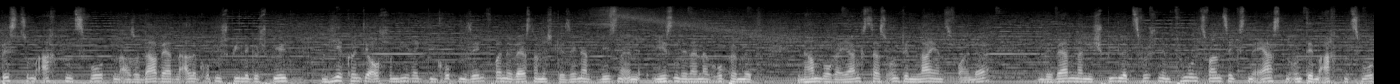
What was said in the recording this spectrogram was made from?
bis zum 8.02. Also da werden alle Gruppenspiele gespielt. Und hier könnt ihr auch schon direkt die Gruppen sehen, Freunde. Wer es noch nicht gesehen hat, wir sind in, wir sind in einer Gruppe mit den Hamburger Youngsters und dem Lions, Freunde. Und wir werden dann die Spiele zwischen dem 25.01. und dem 8.02.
